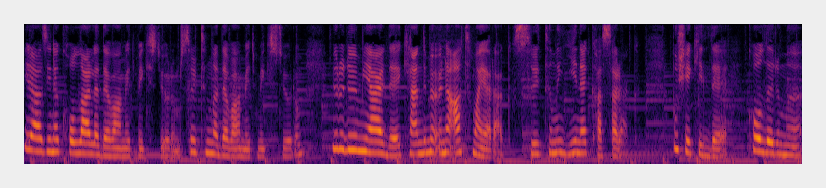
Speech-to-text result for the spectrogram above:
Biraz yine kollarla devam etmek istiyorum. Sırtımla devam etmek istiyorum. Yürüdüğüm yerde kendimi öne atmayarak, sırtımı yine kasarak bu şekilde kollarımı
